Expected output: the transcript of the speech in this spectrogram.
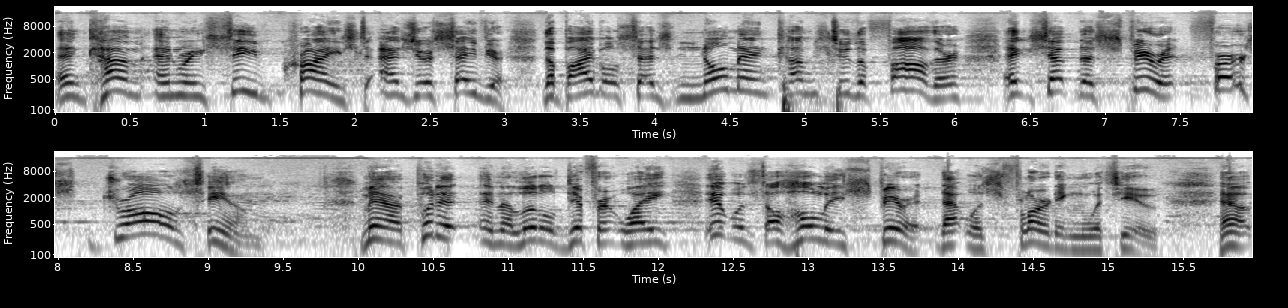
and come and receive Christ as your Savior. The Bible says no man comes to the Father except the Spirit first draws him. May I put it in a little different way? It was the Holy Spirit that was flirting with you, uh,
